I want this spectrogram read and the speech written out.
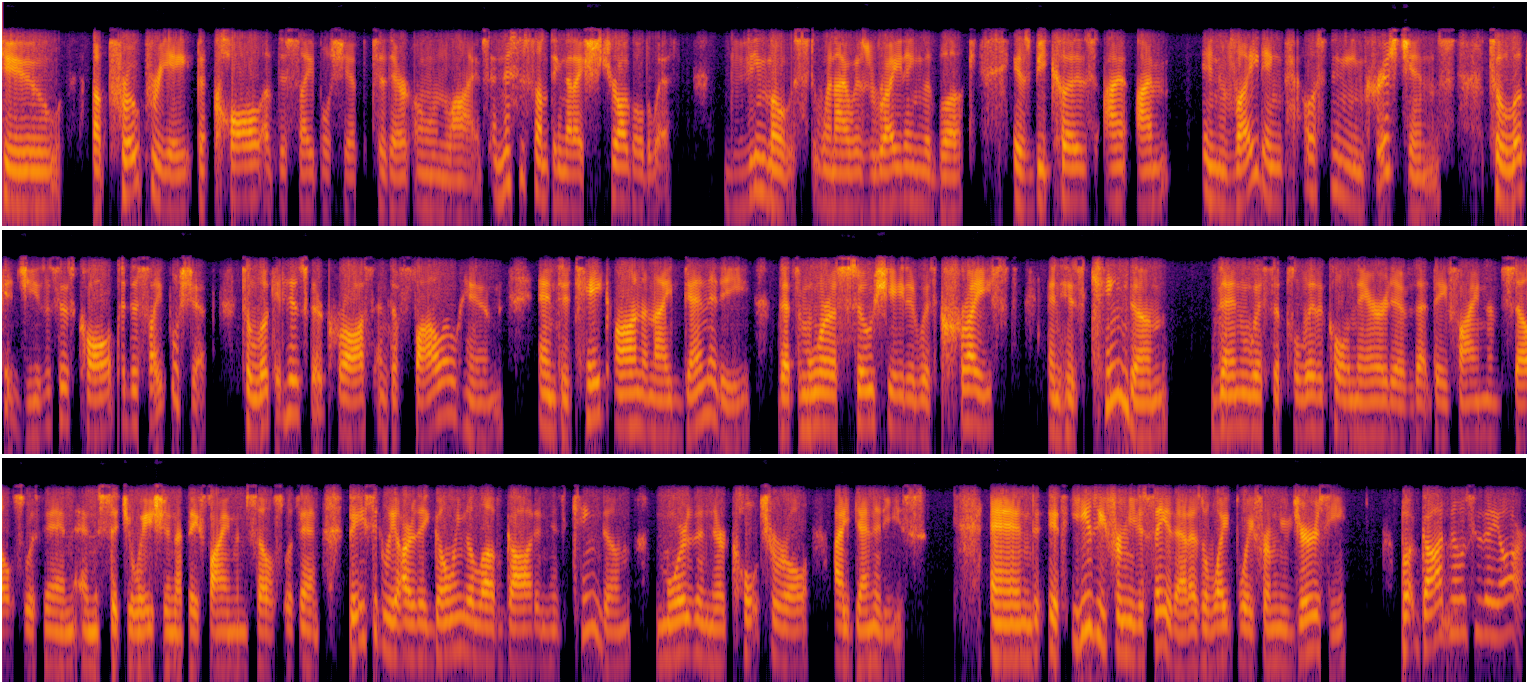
to appropriate the call of discipleship to their own lives. And this is something that I struggled with the most when I was writing the book, is because I, I'm inviting Palestinian Christians to look at Jesus' call to discipleship, to look at his their cross and to follow him and to take on an identity that's more associated with Christ and his kingdom than with the political narrative that they find themselves within and the situation that they find themselves within. Basically, are they going to love God and His kingdom more than their cultural identities? And it's easy for me to say that as a white boy from New Jersey, but God knows who they are.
